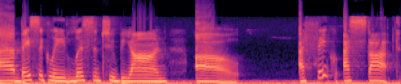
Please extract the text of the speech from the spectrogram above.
I basically listened to Beyond. Uh, I think I stopped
